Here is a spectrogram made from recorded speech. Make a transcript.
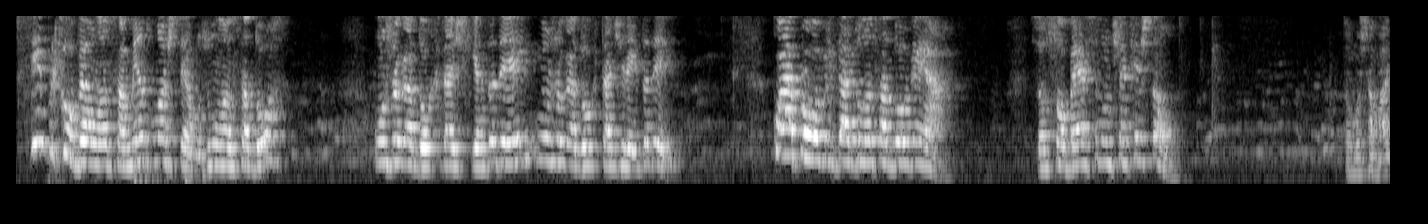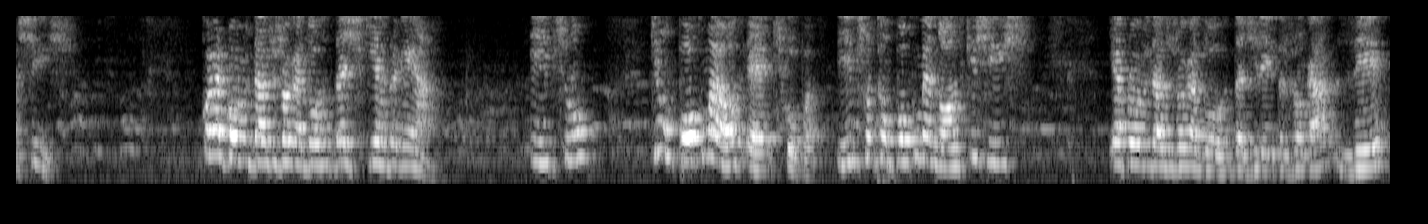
sempre que houver um lançamento, nós temos um lançador, um jogador que está à esquerda dele e um jogador que está à direita dele. Qual é a probabilidade do lançador ganhar? Se eu soubesse, não tinha questão. Então vou chamar de X. Qual é a probabilidade do jogador da esquerda ganhar? y, que é um pouco maior, é, desculpa, y que é um pouco menor do que x. E a probabilidade do jogador da direita jogar, z,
